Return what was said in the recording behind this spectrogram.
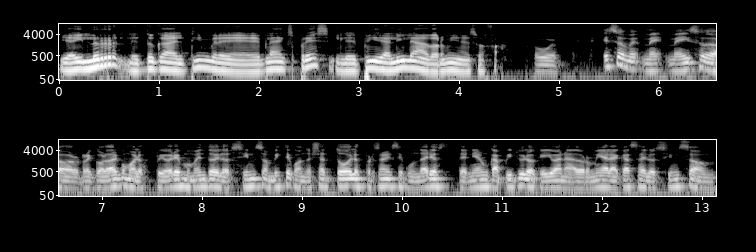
Y ahí Lr le toca el timbre de Plan Express y le pide a Lila dormir en el sofá. Uy. Eso me, me- me hizo recordar como los peores momentos de los Simpsons, ¿viste? Cuando ya todos los personajes secundarios tenían un capítulo que iban a dormir a la casa de los Simpsons,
